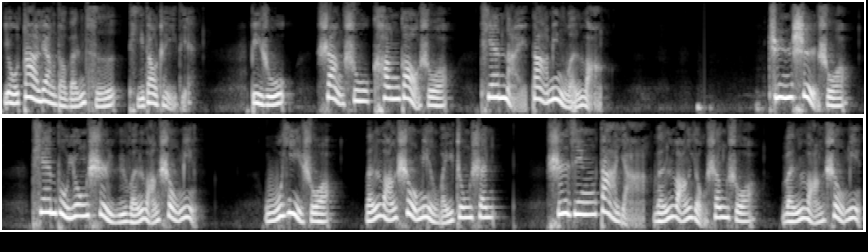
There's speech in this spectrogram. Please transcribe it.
有大量的文辞提到这一点。比如《尚书康诰》说：“天乃大命文王。”军事说：“天不庸事于文王受命。”吴懿说：“文王受命为终身。”《诗经·大雅·文王有声》说。文王受命，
